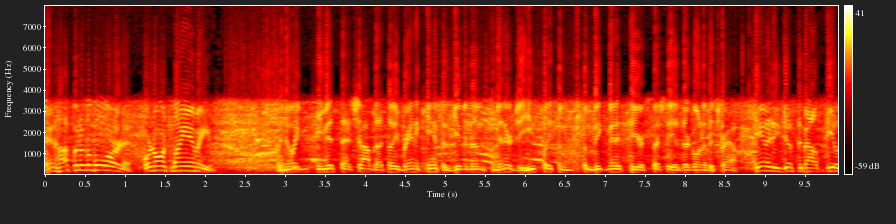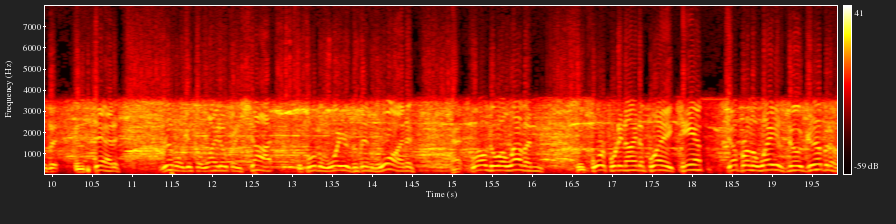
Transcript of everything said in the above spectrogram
And hop into the board for North Miami. I know he, he missed that shot, but I tell you, Brandon Camp has given them some energy. He's played some, some big minutes here, especially as they're going to the trap. Kennedy just about steals it. Instead, Ribble gets a wide open shot to pull the Warriors within one at 12 to 11 with 4.49 to play. Camp, jumper on the way is no good, but a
